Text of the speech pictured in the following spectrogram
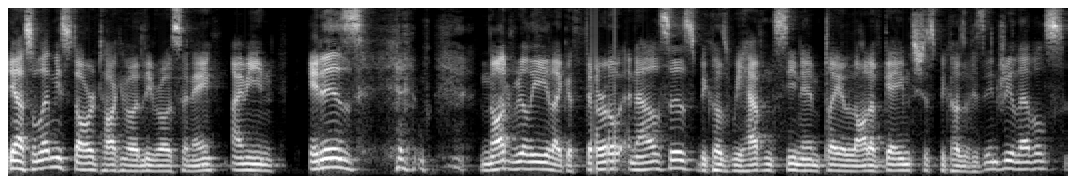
Yeah, so let me start talking about Leroy Sané. I mean, it is not really like a thorough analysis because we haven't seen him play a lot of games just because of his injury levels.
